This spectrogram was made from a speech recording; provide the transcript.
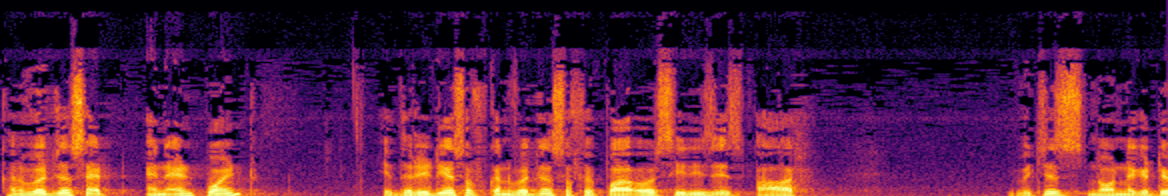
convergence at an end point the radius of convergence of a power series is r which is non negative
